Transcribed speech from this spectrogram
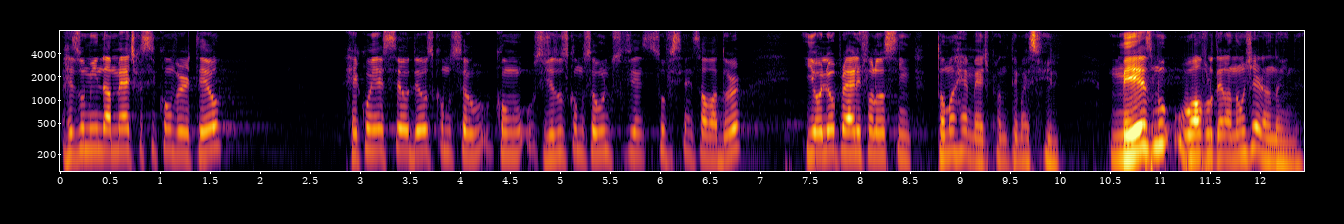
resumindo, a médica se converteu, reconheceu Deus como seu, como, Jesus como seu único suficiente, suficiente Salvador, e olhou para ela e falou assim: toma remédio para não ter mais filho. Mesmo o óvulo dela não gerando ainda.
